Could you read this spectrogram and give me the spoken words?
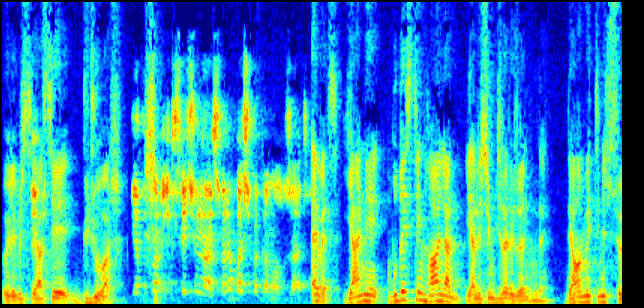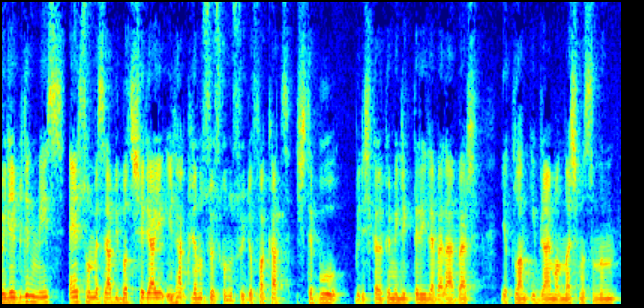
öyle bir siyasi evet. gücü var. Yapılan ilk seçimden sonra başbakan oldu zaten. Evet. Yani bu desteğin halen yerleşimciler üzerinde devam ettiğini söyleyebilir miyiz? En son mesela bir Batı Şeria'ya ilhak planı söz konusuydu. Fakat işte bu Birleşik Arap Emirlikleri ile beraber yapılan İbrahim Anlaşması'nın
